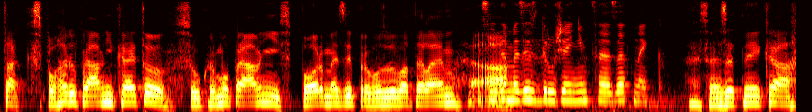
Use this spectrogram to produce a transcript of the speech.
Tak z pohledu právníka je to soukromoprávní spor mezi provozovatelem a... Myslíte mezi združením CZNIC? CZNIC a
